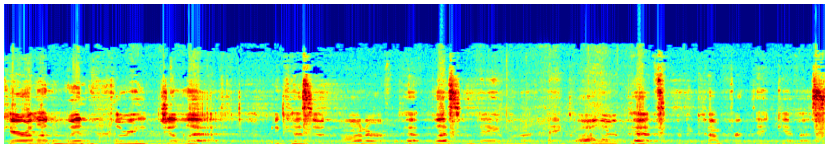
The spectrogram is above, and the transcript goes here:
Carolyn Winfrey Gillette, because in honor of Pet Blessing Day, we want to thank all our pets for the comfort they give us.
